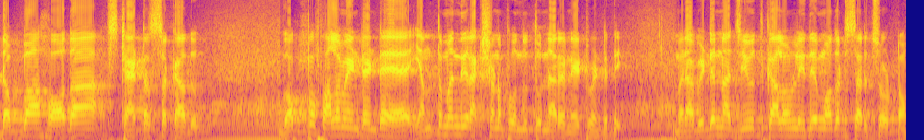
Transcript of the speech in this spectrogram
డబ్బా హోదా స్టేటస్ కాదు. గొప్ప ఫలం ఏంటంటే ఎంతమంది రక్షణ పొందుతున్నారు అనేటువంటిది మరి ఆ బిడ్డ నా జీవితకాలంలో ఇదే మొదటిసారి చూడటం.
